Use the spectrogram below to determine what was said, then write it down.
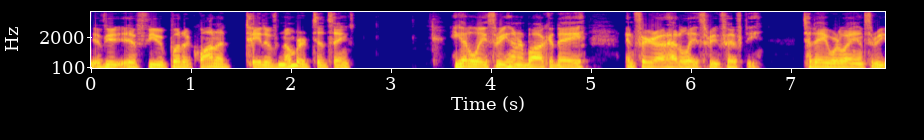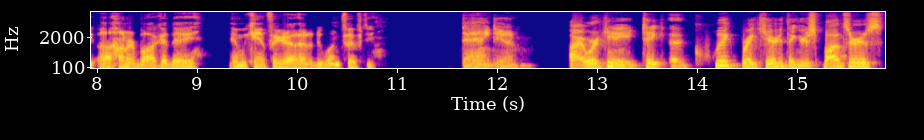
If you if you put a quantitative number to things, you got to lay 300 block a day and figure out how to lay 350. Today we're laying three a hundred block a day, and we can't figure out how to do 150. Dang, dude. All right, we're going to take a quick break here. Thank your sponsors,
